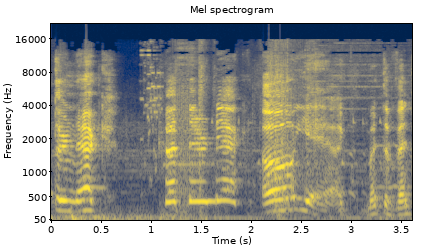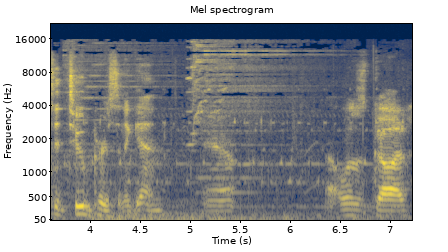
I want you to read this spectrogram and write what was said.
Cut their neck! Cut their neck! Oh yeah! I met the vented tube person again. Yeah. That was God.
